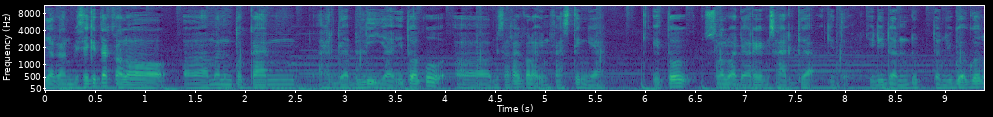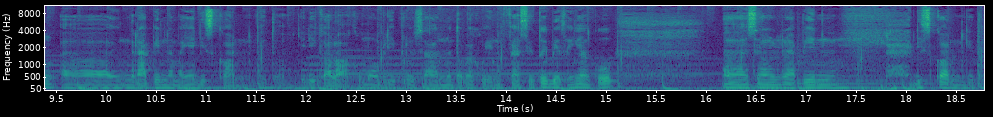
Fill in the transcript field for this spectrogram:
ya kan? Biasanya kita kalau uh, menentukan harga beli ya itu aku uh, misalkan kalau investing ya itu selalu ada range harga gitu. Jadi dan dan juga gue uh, nerapin namanya diskon gitu. Jadi kalau aku mau beli perusahaan untuk aku invest itu biasanya aku uh, selalu nerapin diskon gitu.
